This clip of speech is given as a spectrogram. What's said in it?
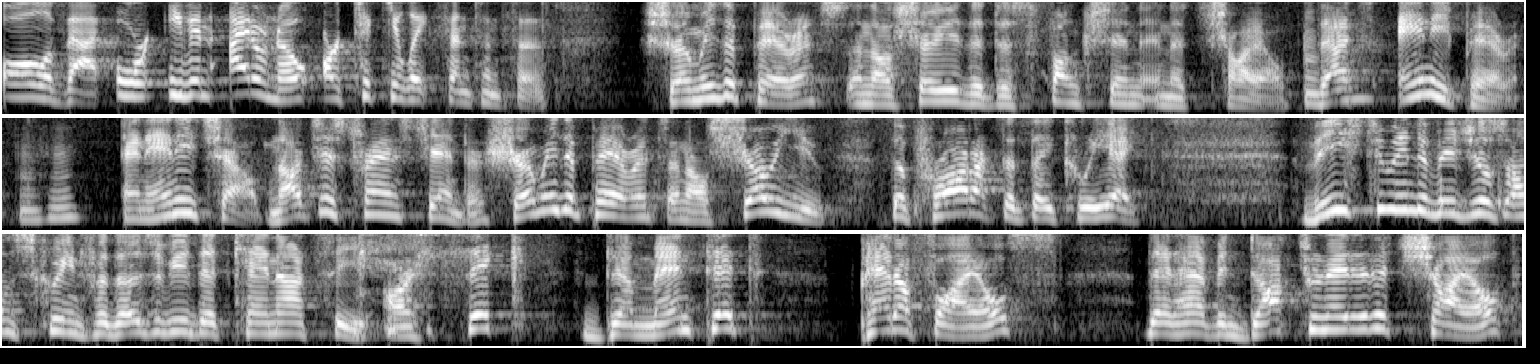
all of that, or even I don't know, articulate sentences? Show me the parents, and I'll show you the dysfunction in a child. Mm-hmm. That's any parent and any child, not just transgender. Show me the parents, and I'll show you the product that they create. These two individuals on screen, for those of you that cannot see, are sick, demented pedophiles that have indoctrinated a child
